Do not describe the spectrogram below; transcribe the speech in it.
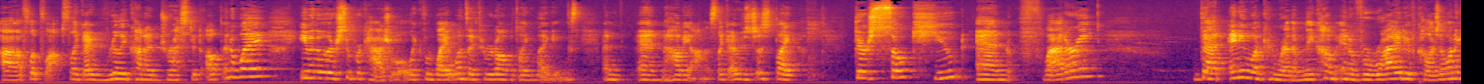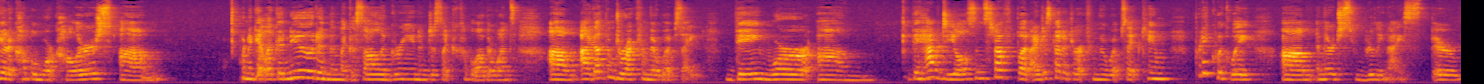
uh, flip-flops. Like I really kind of dressed it up in a way, even though they're super casual. Like the white ones, I threw it on with like leggings and, and Havaianas. Like I was just like, they're so cute and flattering that anyone can wear them. They come in a variety of colors. I want to get a couple more colors. Um, I want to get like a nude and then like a solid green and just like a couple other ones. Um, I got them direct from their website. They were, um, they have deals and stuff, but I just got it direct from their website. Came pretty quickly, um, and they're just really nice. They're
